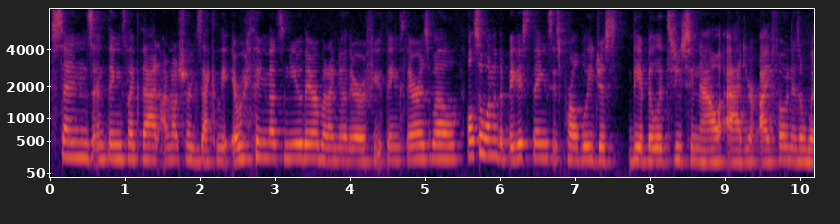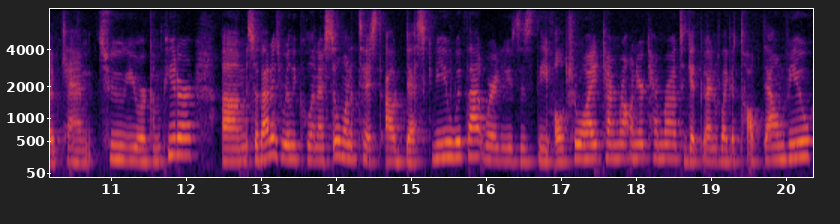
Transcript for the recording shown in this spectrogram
sends and things like that. I'm not sure exactly everything that's new there, but I know there are a few things there as well. Also, one of the biggest things is probably just the ability to now add your iPhone as a webcam to your computer. Um, so that is really cool and I still want to test out desk view with that where it uses the ultra wide camera on your camera to get kind of like a top down view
